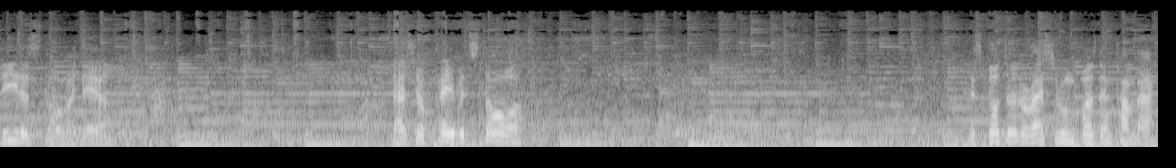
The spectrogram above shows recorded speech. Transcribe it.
Adidas store right there. That's your favorite store. Let's go to the restroom first, then come back.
